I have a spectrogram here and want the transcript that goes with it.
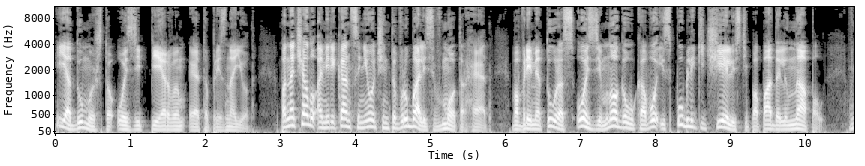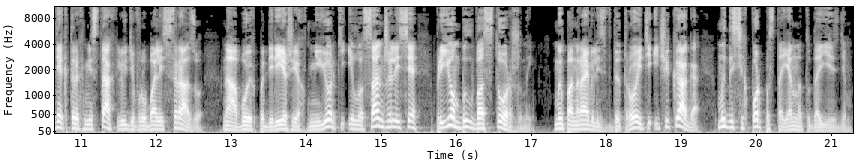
и я думаю, что Оззи первым это признает. Поначалу американцы не очень-то врубались в Motorhead. Во время тура с Оззи много у кого из публики челюсти попадали на пол. В некоторых местах люди врубались сразу. На обоих побережьях в Нью-Йорке и Лос-Анджелесе прием был восторженный. Мы понравились в Детройте и Чикаго, мы до сих пор постоянно туда ездим.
